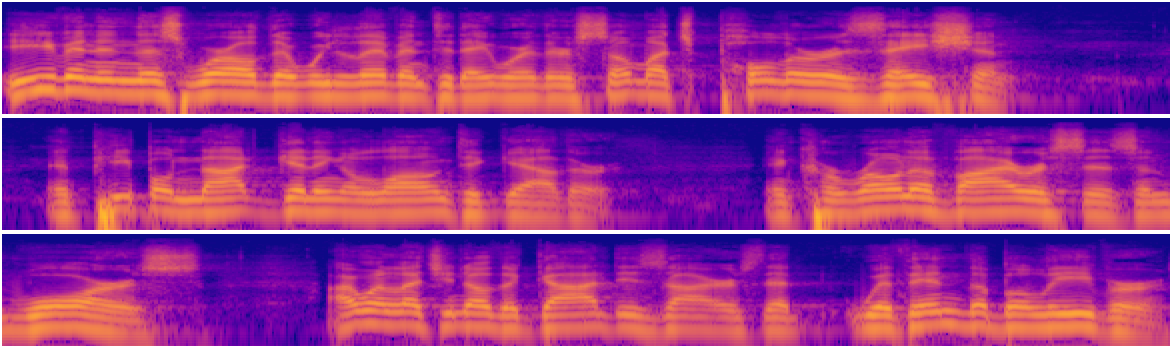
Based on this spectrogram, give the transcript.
Even in this world that we live in today, where there's so much polarization and people not getting along together, and coronaviruses and wars, I want to let you know that God desires that within the believer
